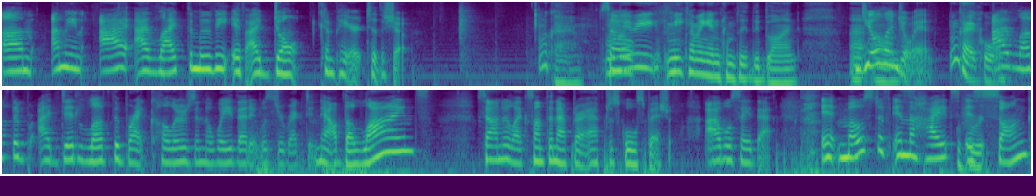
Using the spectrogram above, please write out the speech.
Um, I mean, I I like the movie if I don't compare it to the show. Okay. So So- maybe me coming in completely blind. uh, You'll I'll enjoy it. Okay. Cool. I love the I did love the bright colors and the way that it was directed. Now the lines sounded like something after an after school special. I will say that. It most of In the Heights is sung.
